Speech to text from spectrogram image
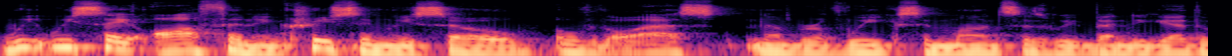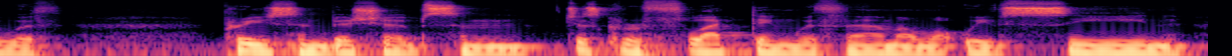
we, we say often, increasingly so over the last number of weeks and months as we've been together with priests and bishops and just reflecting with them on what we've seen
